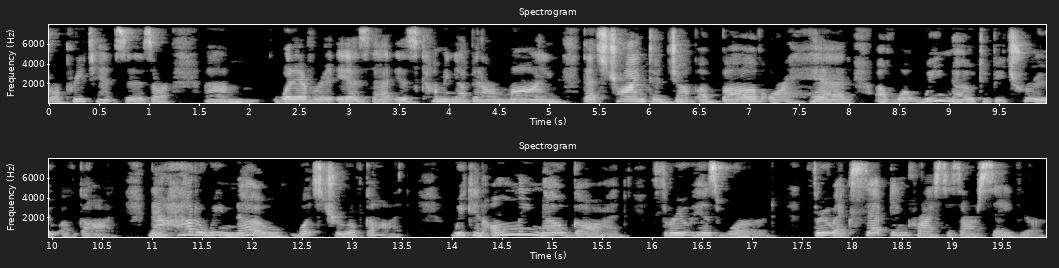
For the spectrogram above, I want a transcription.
Or pretenses or um, whatever it is that is coming up in our mind that's trying to jump above or ahead of what we know to be true of God. Now, how do we know what's true of God? We can only know God through His Word through accepting Christ as our Savior,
